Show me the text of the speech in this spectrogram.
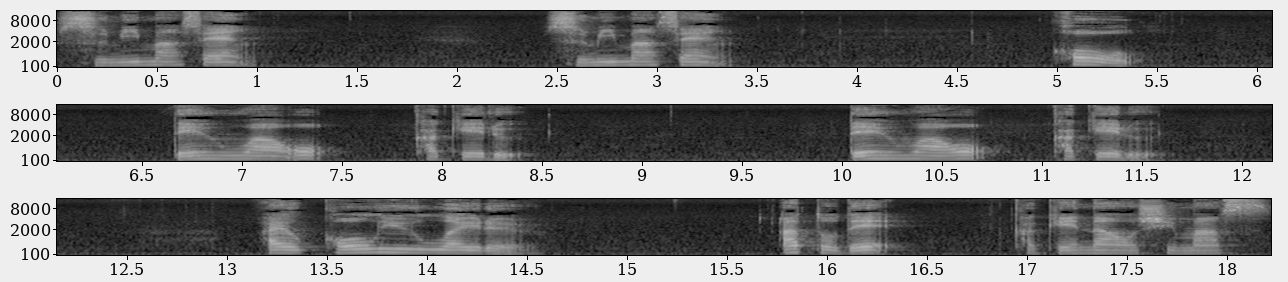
すみません。すみません call 電話をかける電話をかける I'll call you later 後でかけ直します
